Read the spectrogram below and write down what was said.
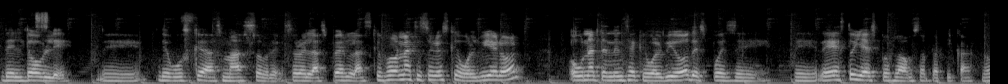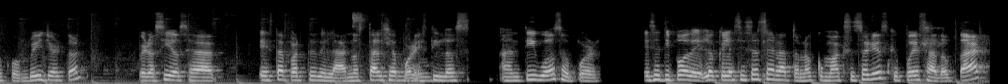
del doble de, de, búsquedas más sobre, sobre las perlas, que fueron accesorios que volvieron o una tendencia que volvió después de, de, de esto, ya después lo vamos a platicar, ¿no? Con Bridgerton. Pero sí, o sea, esta parte de la nostalgia por estilos antiguos o por ese tipo de lo que les hice hace rato, ¿no? Como accesorios que puedes adoptar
